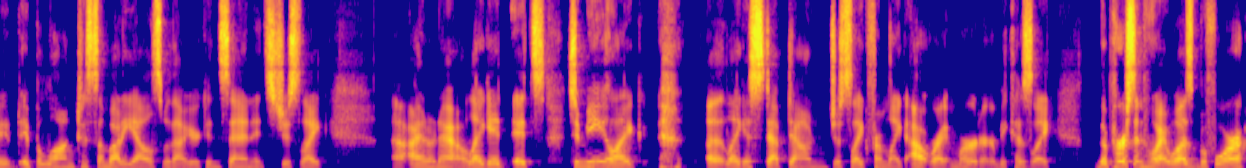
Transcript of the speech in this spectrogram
it, it belonged to somebody else without your consent it's just like i don't know like it it's to me like a, like a step down just like from like outright murder because like the person who I was before,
